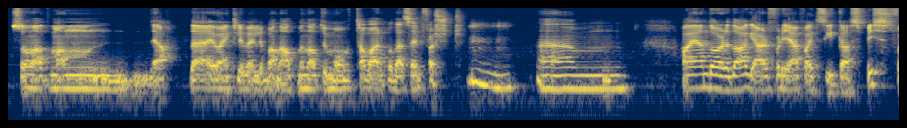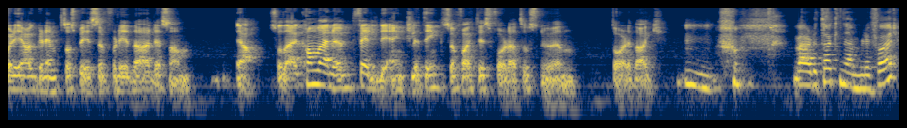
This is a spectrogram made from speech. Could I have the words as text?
Sånn at man Ja, det er jo egentlig veldig banalt, men at du må ta vare på deg selv først. Mm. Um, har jeg en dårlig dag, er det fordi jeg faktisk ikke har spist, fordi jeg har glemt å spise. fordi det er liksom ja, Så det kan være veldig enkle ting som faktisk får deg til å snu en dårlig dag. Mm. Hva er du takknemlig for?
